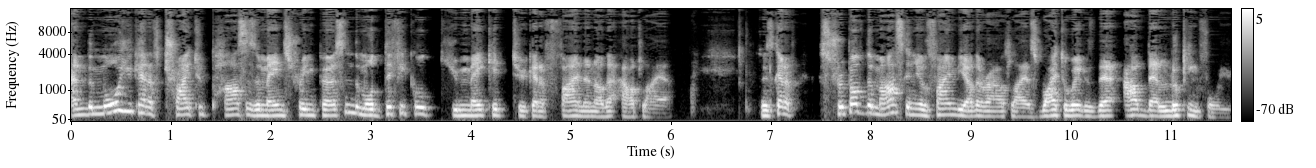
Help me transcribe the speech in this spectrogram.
And the more you kind of try to pass as a mainstream person, the more difficult you make it to kind of find another outlier. So it's kind of strip off the mask and you'll find the other outliers right away because they're out there looking for you.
